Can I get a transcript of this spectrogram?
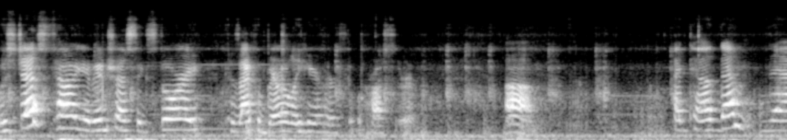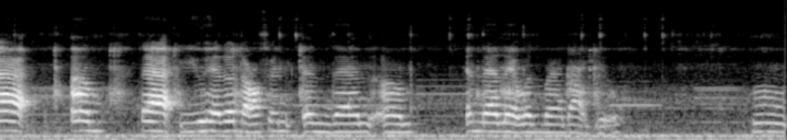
was just telling an interesting story because I could barely hear her from across the room. Um, I told them that um that you hit a dolphin and then um and then it was mad at you. mm,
